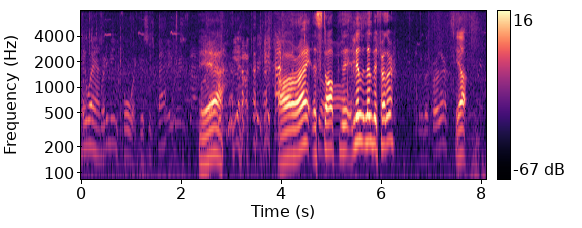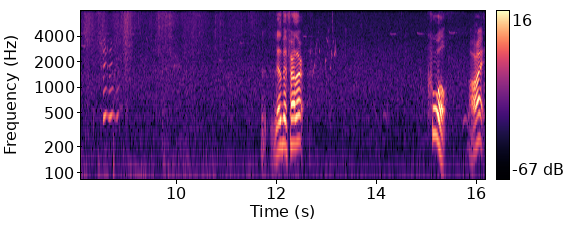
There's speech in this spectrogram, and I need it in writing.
Hey, when? what do you mean forward? This is backwards. Yeah. Yeah, All right. Let's stop. A little, little bit further. A bit further. Yeah. A little bit further. Cool. All right.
